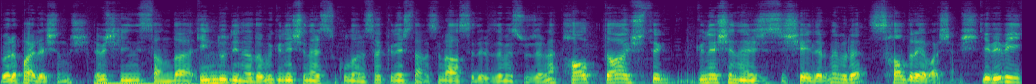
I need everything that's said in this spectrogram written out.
böyle paylaşılmış. Demiş ki Hindistan'da Hindu din adamı güneş enerjisi kullanırsak güneş tanrısını rahatsız ederiz demesi üzerine halk daha işte güneş enerjisi şeylerine böyle saldırıya başlamış gibi bir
